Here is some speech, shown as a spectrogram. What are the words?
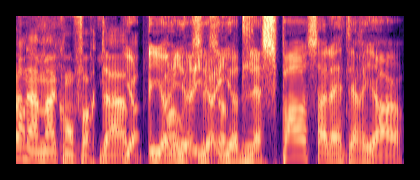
étonnamment confortable. il y a- Ouais, il y a- ouais, il y a- c'est ça. il y a de l'espace à l'intérieur.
